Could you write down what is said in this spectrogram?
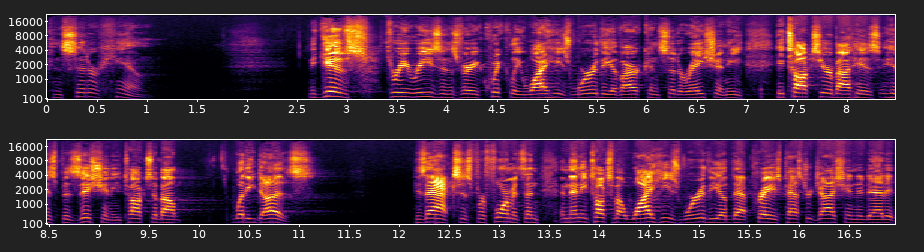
Consider him. He gives three reasons very quickly why he's worthy of our consideration. He, he talks here about his, his position, he talks about what he does, his acts, his performance, and, and then he talks about why he's worthy of that praise. Pastor Josh hinted at it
